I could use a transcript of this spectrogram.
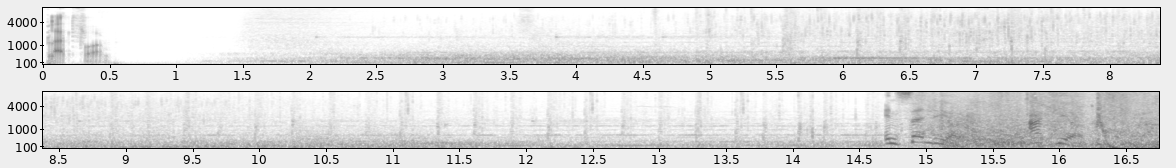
platform. Incendio. Accio.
